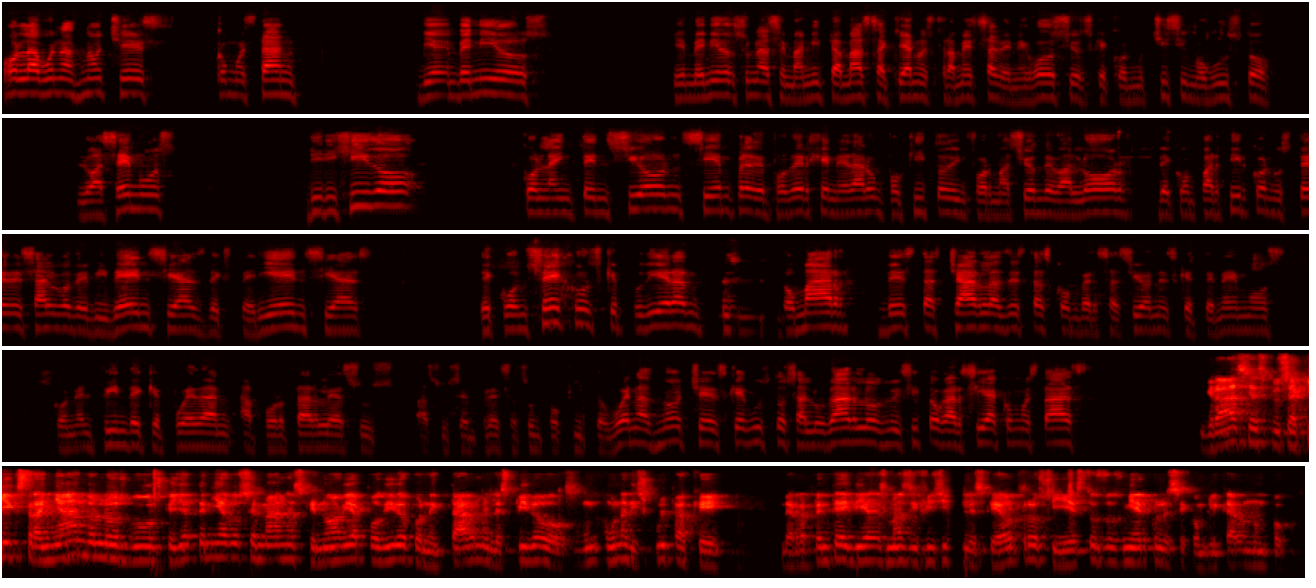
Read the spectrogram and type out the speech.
Hola, buenas noches. ¿Cómo están? Bienvenidos. Bienvenidos una semanita más aquí a nuestra mesa de negocios que con muchísimo gusto lo hacemos dirigido con la intención siempre de poder generar un poquito de información de valor, de compartir con ustedes algo de vivencias, de experiencias, de consejos que pudieran tomar de estas charlas, de estas conversaciones que tenemos con el fin de que puedan aportarle a sus, a sus empresas un poquito. Buenas noches, qué gusto saludarlos. Luisito García, ¿cómo estás? Gracias, pues aquí extrañándolos, Gus, que ya tenía dos semanas que no había podido conectarme. Les pido una disculpa que de repente hay días más difíciles que otros y estos dos miércoles se complicaron un poco.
